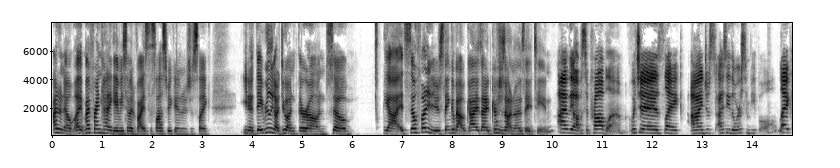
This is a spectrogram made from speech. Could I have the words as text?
I don't know. My, my friend kind of gave me some advice this last weekend. It was just like, you know, they really got to do it on their own. So, yeah, it's so funny to just think about guys I had crushes on when I was 18. I have the opposite problem, which is like I just I see the worst in people. Like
